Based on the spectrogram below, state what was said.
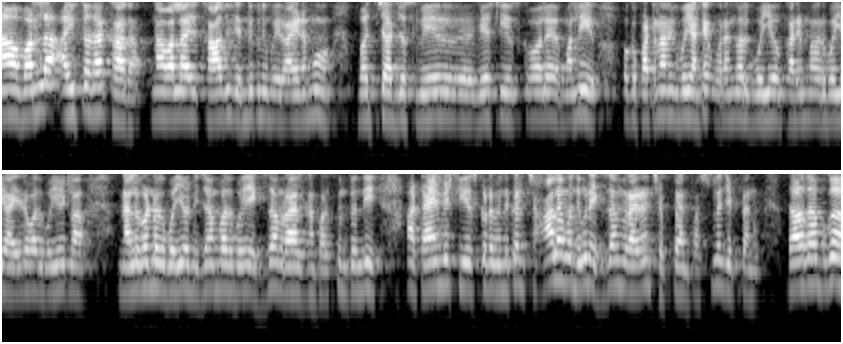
నా వల్ల అవుతుందా కాదా? నా వల్ల కాదు ఇది ఎందుకు నేను పోయి రాయడము? బస్ ఛార్జెస్ వే వేస్ట్ చేసుకోవాలి. మళ్ళీ ఒక పట్టణానికి పోయి అంటే వరంగల్కి పోయో కరీంనగర్ పోయో హైదరాబాద్ పోయో ఇట్లా నల్గొండకు పోయో నిజామాబాద్ పోయో ఎగ్జామ్ రాయాల్సిన పరిస్థితి ఉంటుంది. ఆ టైం వేస్ట్ చేసుకోవడం ఎందుకంటే చాలామంది కూడా ఎగ్జామ్ రాయడానికి చెప్పాను. ఫస్ట్లో చెప్పాను. దాదాపుగా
